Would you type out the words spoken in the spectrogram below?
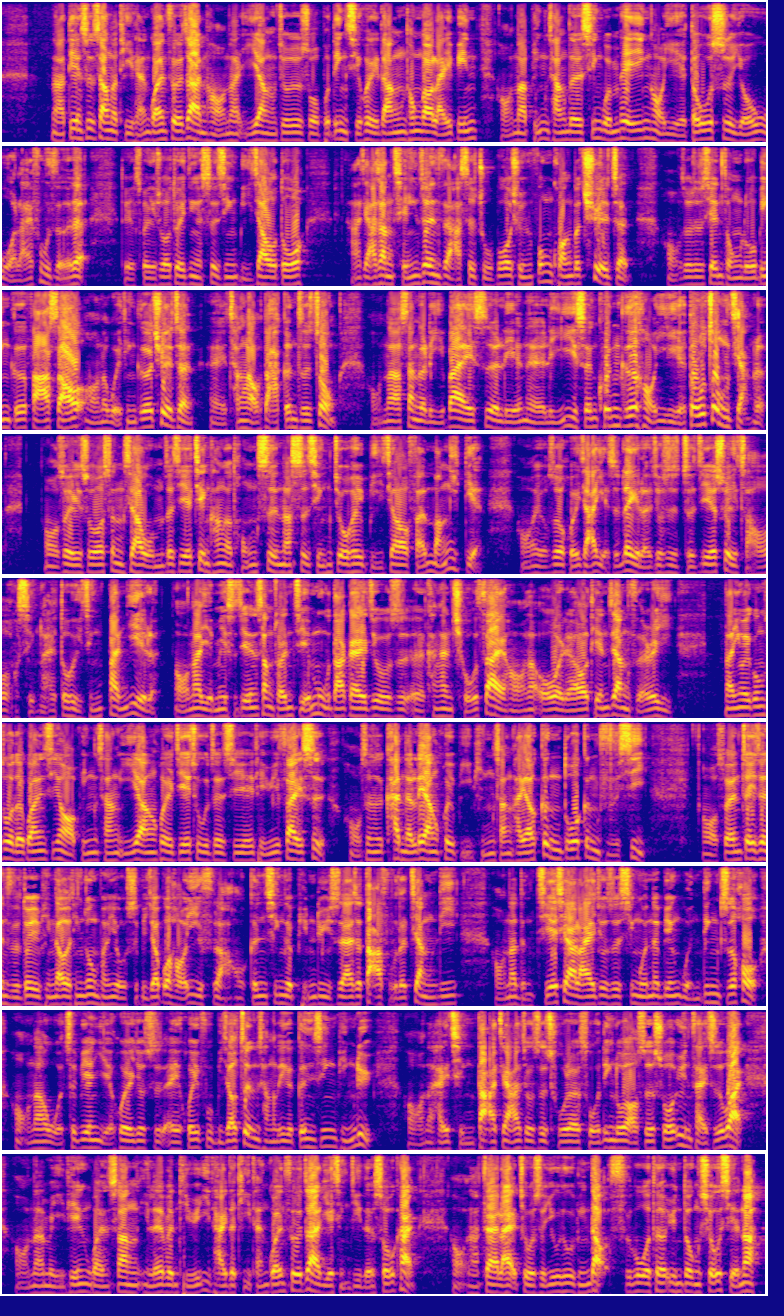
那电视上的体坛观测站，哈，那一样就是说不定期会当通告来宾。哦，那平常的新闻配音，哦，也都是由我来负责的。对，所以说最近的事情比较多。啊，加上前一阵子啊，是主播群疯狂的确诊哦，就是先从罗宾哥发烧哦，那伟霆哥确诊，哎，常老大跟着中哦，那上个礼拜是连诶李医生坤哥哈也都中奖了哦，所以说剩下我们这些健康的同事，那事情就会比较繁忙一点哦，有时候回家也是累了，就是直接睡着，醒来都已经半夜了哦，那也没时间上传节目，大概就是呃看看球赛哈，那偶尔聊聊天这样子而已。那因为工作的关系哦，平常一样会接触这些体育赛事哦，甚至看的量会比平常还要更多更仔细。哦，虽然这一阵子对频道的听众朋友是比较不好意思啦，哦，更新的频率实在是大幅的降低。哦，那等接下来就是新闻那边稳定之后，哦，那我这边也会就是诶恢复比较正常的一个更新频率。哦，那还请大家就是除了锁定罗老师说运彩之外，哦，那每天晚上 Eleven 体育一台的体坛观测站也请记得收看。哦，那再来就是 YouTube 频道斯波特运动休闲呐。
